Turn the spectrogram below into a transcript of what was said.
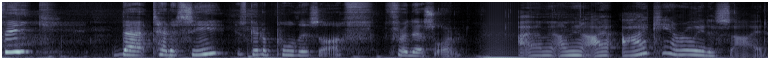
think that Tennessee is gonna pull this off for this one. I mean, I mean, I I can't really decide.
